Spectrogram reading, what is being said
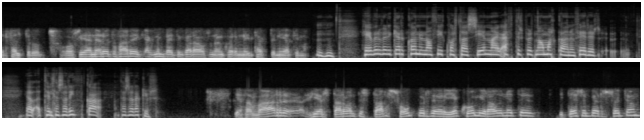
er feldur út og síðan eru þetta farið í gegnum breytingar á svona umhverjum í taktu nýja tíma. Mm -hmm. Hefur verið gerð konun á því hvort það sé næg eftirspurn á markaðinum fyrir ja, til þess að ringa þessar reglur? Já, það var hér starfandi starfshópur þegar ég kom í ráðuneti í desember 17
